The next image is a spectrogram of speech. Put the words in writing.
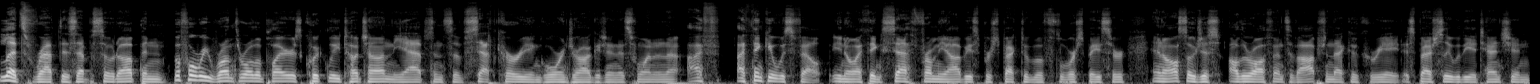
Let's wrap this episode up, and before we run through all the players, quickly touch on the absence of Seth Curry and Goran Dragic in this one. And I, think it was felt. You know, I think Seth, from the obvious perspective of floor spacer, and also just other offensive option that could create, especially with the attention,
